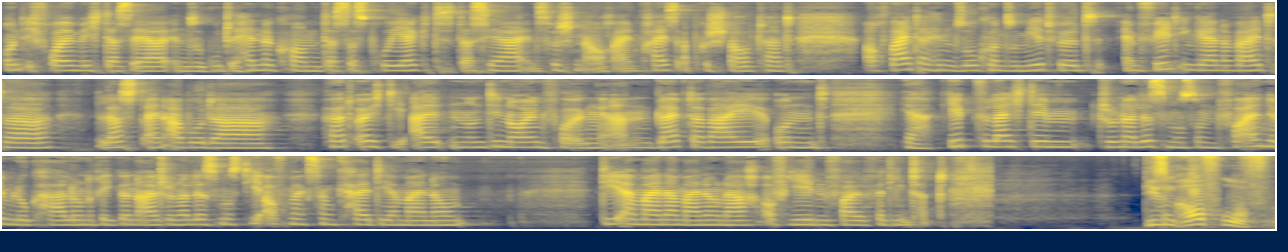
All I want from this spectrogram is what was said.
Und ich freue mich, dass er in so gute Hände kommt, dass das Projekt, das ja inzwischen auch einen Preis abgestaubt hat, auch weiterhin so konsumiert wird. Empfehlt ihn gerne weiter lasst ein Abo da, hört euch die alten und die neuen Folgen an, bleibt dabei und ja, gebt vielleicht dem Journalismus und vor allem dem Lokal- und Regionaljournalismus die Aufmerksamkeit, die er, meiner, die er meiner Meinung nach auf jeden Fall verdient hat. Diesem Aufruf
